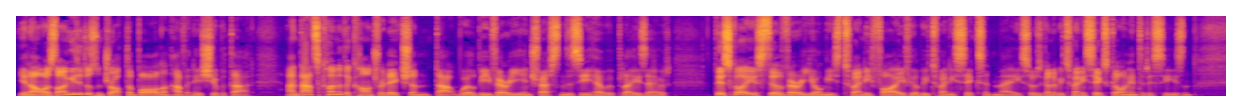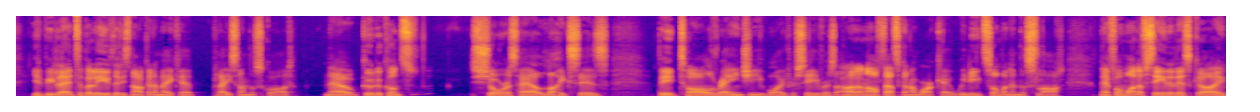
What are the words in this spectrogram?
You know, as long as he doesn't drop the ball and have an issue with that. And that's kind of the contradiction that will be very interesting to see how it plays out. This guy is still very young. He's 25. He'll be 26 in May. So he's going to be 26 going into the season. You'd be led to believe that he's not going to make a place on the squad. Now, Gutekunst sure as hell likes his big, tall, rangy wide receivers. And I don't know if that's going to work out. We need someone in the slot. Now, from what I've seen of this guy,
